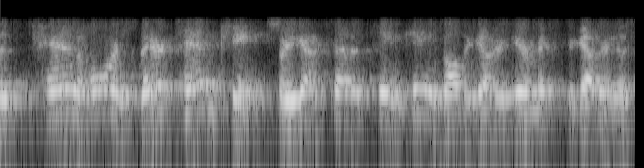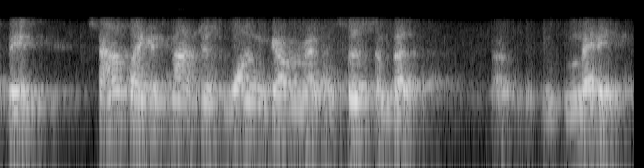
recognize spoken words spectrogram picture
the ten horns, they're ten kings. So you got 17 kings altogether here mixed together in this beast. Sounds like it's not just one governmental system, but uh, many.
